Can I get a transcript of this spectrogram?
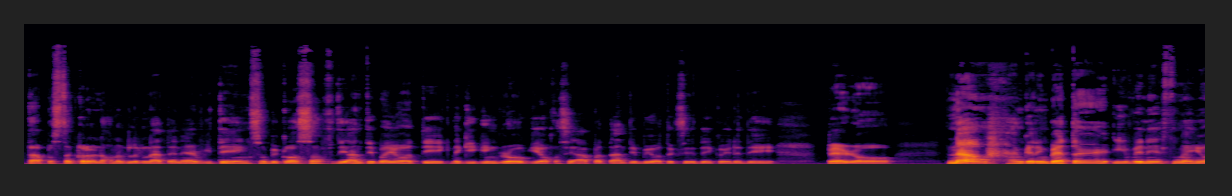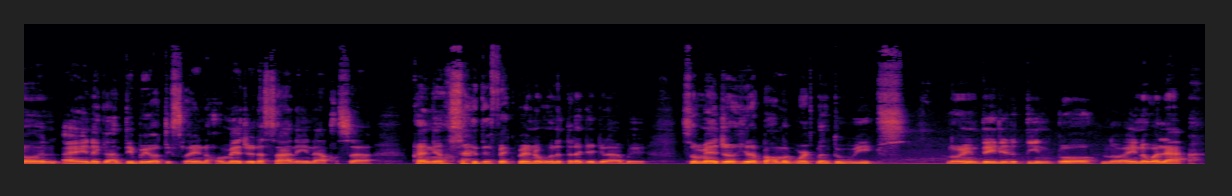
Tapos, nagkaroon ako naglagnat and everything. So, because of the antibiotic, nagiging groggy ako kasi apat na antibiotics sinitake ko in a day. Pero, Now, I'm getting better even if ngayon ay nag-antibiotics na rin ako. Medyo nasanay na ako sa kanyang side effect pero nung una talaga grabe. So medyo hirap ako mag-work ng 2 weeks. No, yung daily routine ko no ay nawala.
